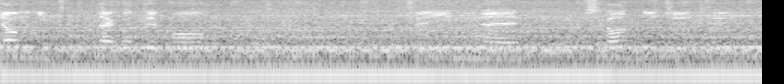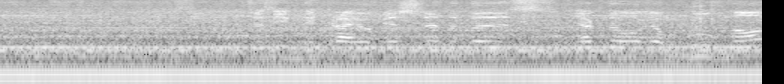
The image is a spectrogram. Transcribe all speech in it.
ciągnik tego typu czy inny wschodni czy, czy, czy z innych krajów jeszcze to to jest jak to mówią gówno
